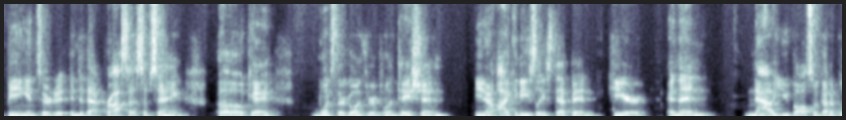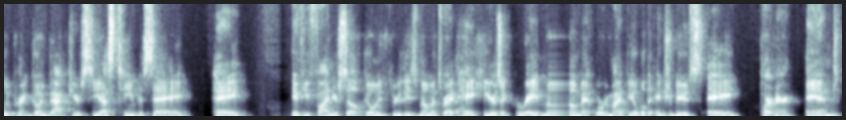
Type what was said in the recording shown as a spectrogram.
being inserted into that process of saying, oh, okay, once they're going through implementation, you know, I could easily step in here. And then now you've also got a blueprint going back to your CS team to say, hey, if you find yourself going through these moments, right? Hey, here's a great moment where we might be able to introduce a partner and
